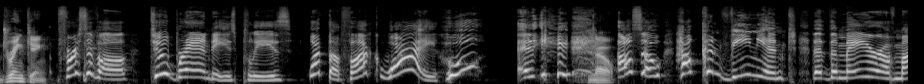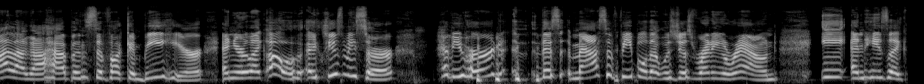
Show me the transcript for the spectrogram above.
drinking. First of all, two brandies, please. What the fuck? Why? Who? No. Also, how convenient that the mayor of Malaga happens to fucking be here, and you're like, oh, excuse me, sir. Have you heard this mass of people that was just running around? Y- And he's like,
